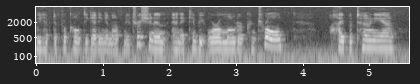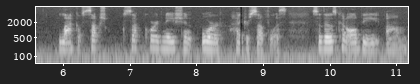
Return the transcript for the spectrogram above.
we have difficulty getting enough nutrition in, and it can be oral motor control, hypotonia, lack of suck, suck coordination, or hydrocephalus. So those can all be um,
